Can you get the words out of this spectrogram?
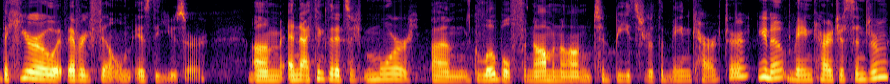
the hero of every film is the user. Um, and I think that it's a more um, global phenomenon to be sort of the main character, you know, main character syndrome.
